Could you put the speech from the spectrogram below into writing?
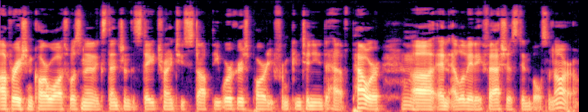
Operation Car Wash wasn't an extension of the state trying to stop the Workers' Party from continuing to have power Hmm. uh, and elevate a fascist in Bolsonaro.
